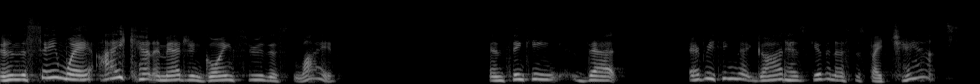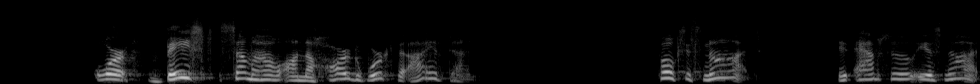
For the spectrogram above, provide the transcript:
And in the same way, I can't imagine going through this life and thinking that everything that God has given us is by chance or based somehow on the hard work that I have done. Folks, it's not. It absolutely is not.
